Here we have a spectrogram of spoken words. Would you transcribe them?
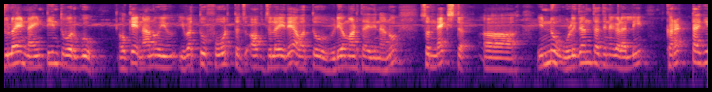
ಜುಲೈ ನೈನ್ಟೀನ್ತ್ವರೆಗೂ ಓಕೆ ನಾನು ಇವ್, ಇವತ್ತು ಫೋರ್ತ್ ಆಫ್ ಜುಲೈ ಇದೆ, ಅವತ್ತು ವಿಡಿಯೋ ಮಾಡ್ತಾ ಇದ್ದೀನಿ ನಾನು. ಸೊ ನೆಕ್ಸ್ಟ್ ಇನ್ನು ಉಳಿದಂಥ ದಿನಗಳಲ್ಲಿ ಕರೆಕ್ಟಾಗಿ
